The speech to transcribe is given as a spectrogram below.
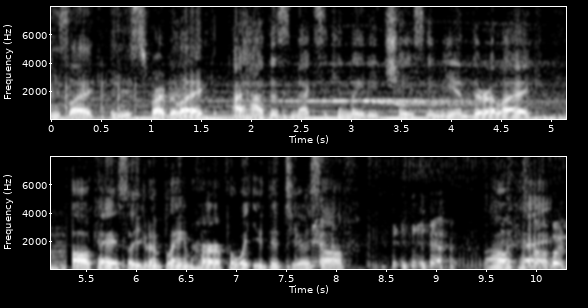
He's like, he's probably like, I had this Mexican lady chasing me, and they're like, okay, so you're gonna blame her for what you did to yourself? Yeah. Okay. always-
